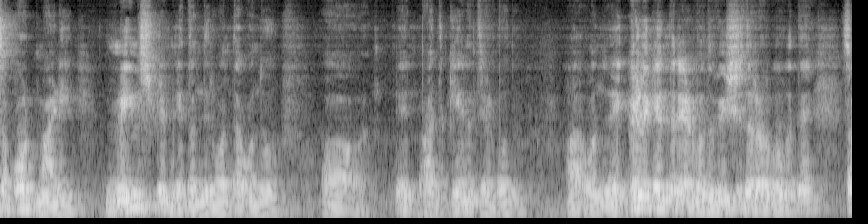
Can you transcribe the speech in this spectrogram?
ಸಪೋರ್ಟ್ ಮಾಡಿ ಮೇನ್ ಸ್ಟ್ರೀಮ್ಗೆ ತಂದಿರುವಂಥ ಒಂದು ಏನು ಅದಕ್ಕೆ ಏನಂತ ಹೇಳ್ಬೋದು ಒಂದು ಹೆಗ್ಗಳಿಕೆ ಅಂತಲೇ ಹೇಳ್ಬೋದು ವೀಕ್ಷಿಸಿದವ್ರಿಗೆ ಹೋಗುತ್ತೆ. So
